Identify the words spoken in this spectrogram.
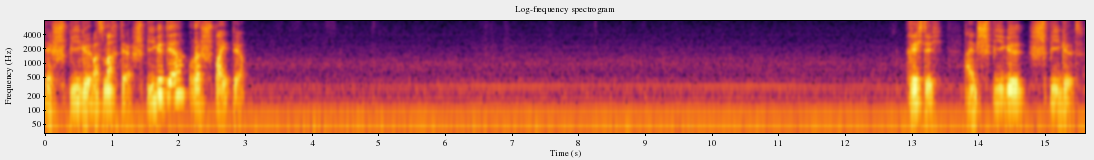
Der Spiegel, was macht der? Spiegelt der oder speit der? Richtig, ein Spiegel spiegelt.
